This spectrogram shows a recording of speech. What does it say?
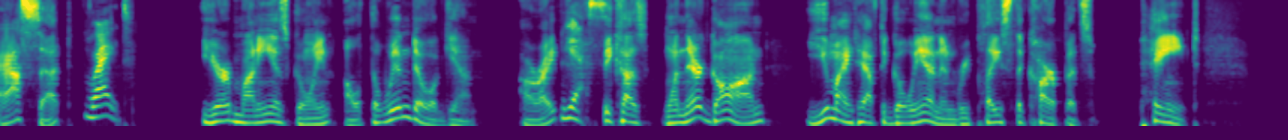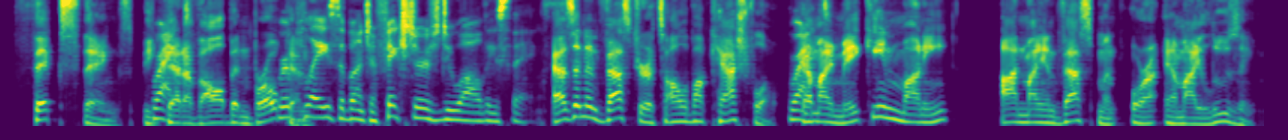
asset, Right. your money is going out the window again. All right. Yes. Because when they're gone, you might have to go in and replace the carpets, paint, fix things be- Right. that have all been broken. Replace a bunch of fixtures, do all these things. As an investor, it's all about cash flow. Right. Am I making money on my investment or am I losing?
